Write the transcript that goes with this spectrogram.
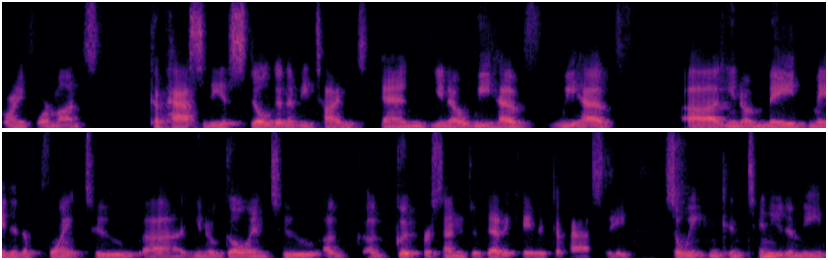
24 months, capacity is still going to be tight, and you know, we have we have uh, you know, made made it a point to uh, you know go into a, a, good percentage of dedicated capacity, so we can continue to meet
